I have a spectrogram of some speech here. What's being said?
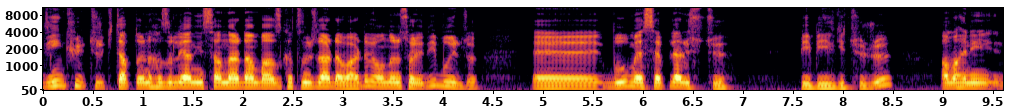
din kültürü kitaplarını hazırlayan insanlardan bazı katılımcılar da vardı ve onların söylediği buydu e, bu mezhepler üstü bir bilgi türü. Ama hani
